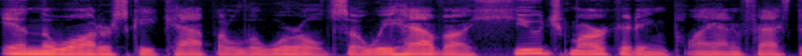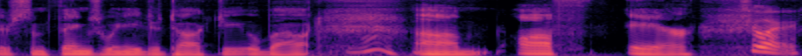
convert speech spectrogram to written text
in the water ski capital of the world. So we have a huge marketing plan. In fact, there's some things we need to talk to you about um, off air sure.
